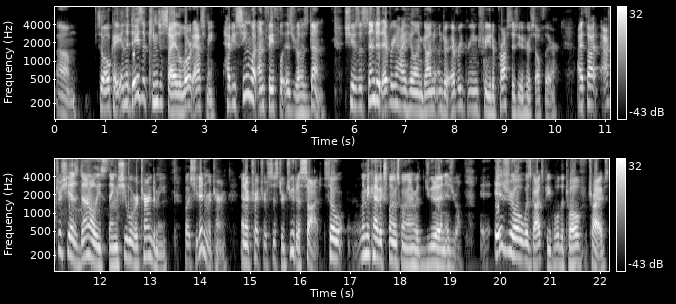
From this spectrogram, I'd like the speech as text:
um, so, okay, in the days of King Josiah, the Lord asked me, Have you seen what unfaithful Israel has done? She has ascended every high hill and gone under every green tree to prostitute herself there. I thought, after she has done all these things, she will return to me. But she didn't return, and her treacherous sister Judah saw it. So, let me kind of explain what's going on here with Judah and Israel. Israel was God's people, the 12 tribes,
